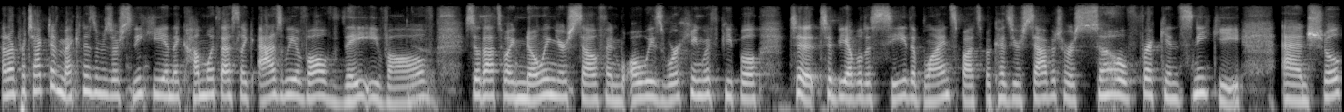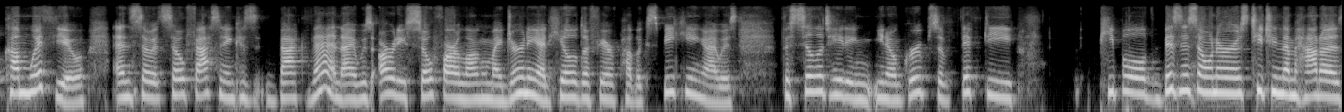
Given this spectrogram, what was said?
and our protective mechanisms are sneaky and they come with us like as we evolve they evolve yes. so that's why knowing yourself and always working with people to to be able to see the blind spots because your saboteur is so freaking sneaky and she'll come with you and so it's so fascinating because back then i was already so far along my journey i'd healed a fear of public speaking i was facilitating you know groups of 50 people, business owners, teaching them how to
